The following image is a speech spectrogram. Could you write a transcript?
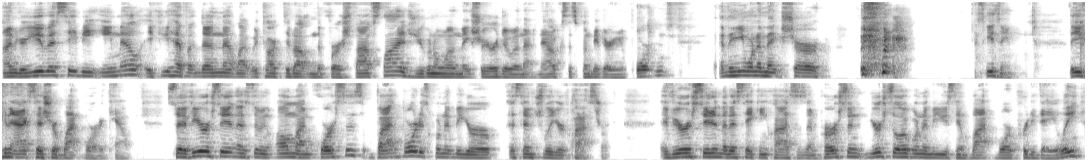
Um, your USCB email, if you haven't done that, like we talked about in the first five slides, you're going to want to make sure you're doing that now because it's going to be very important. And then you want to make sure, excuse me, that you can access your Blackboard account. So if you're a student that's doing online courses, Blackboard is going to be your essentially your classroom. If you're a student that is taking classes in person, you're still going to be using Blackboard pretty daily.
